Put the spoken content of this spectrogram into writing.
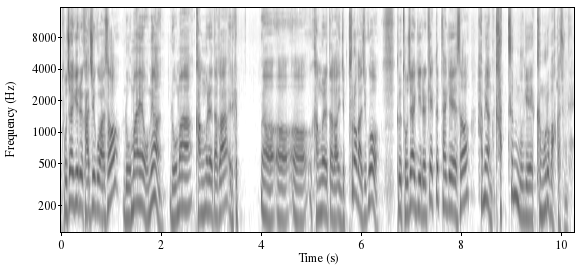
도자기를 가지고 와서 로마에 오면 로마 강물에다가 이렇게 어, 어, 어, 강물에다가 이제 풀어가지고 그 도자기를 깨끗하게 해서 하면 같은 무게의 금으로 바꿔준대.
